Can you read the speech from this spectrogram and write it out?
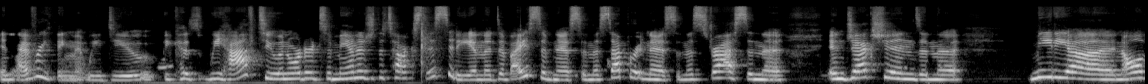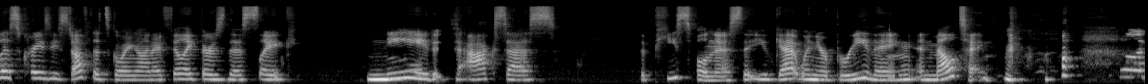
in everything that we do because we have to in order to manage the toxicity and the divisiveness and the separateness and the stress and the injections and the media and all this crazy stuff that's going on. I feel like there's this like need to access the peacefulness that you get when you're breathing and melting. well, I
